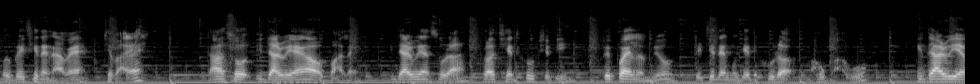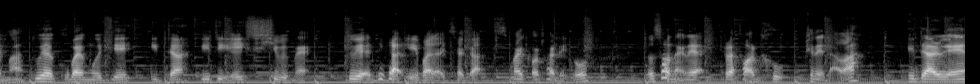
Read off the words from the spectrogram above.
ငွေပေးချေနိုင်တာပဲဖြစ်ပါတယ်။ဒါဆို Ethereum ကပါလဲ Ethereum ဆိုတာ blockchain တစ်ခုဖြစ်ပြီး Bitcoin လိုမျိုး digital ငွေကြေးတစ်ခုတော့မဟုတ်ပါဘူး။ Ethereum မှာသူ့ရဲ့ကိုယ်ပိုင်ငွေကြေး Ether ETH ရှိပေမဲ့သူ့ရဲ့အဓိက A ပါတဲ့အချက်က smart contract တွေကိုလုပ်ဆောင်နိုင်တဲ့ platform တစ်ခုဖြစ်နေတာပါ။ Ethereum ရဲ့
